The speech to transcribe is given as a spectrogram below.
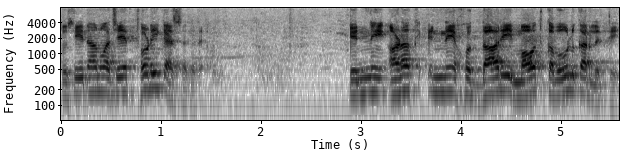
ਤੁਸੀਂ ਇਹਨਾਂ ਨੂੰ ਅਚੇਤ ਥੋੜੀ ਕਹਿ ਸਕਦੇ ਹੋ। ਇੰਨੀ ਅਣਖ, ਇੰਨੀ ਖੁਦਦਾਰੀ ਮੌਤ ਕਬੂਲ ਕਰ ਲਿੱਤੀ।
